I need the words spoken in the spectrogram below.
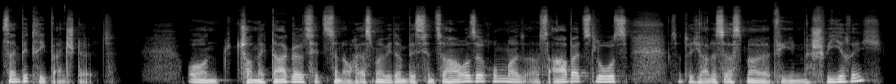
seinen Betrieb einstellt. Und John McDougall sitzt dann auch erstmal wieder ein bisschen zu Hause rum, also als arbeitslos. ist natürlich alles erstmal für ihn schwierig.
